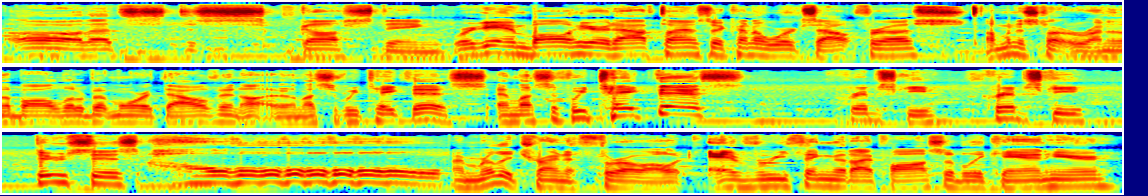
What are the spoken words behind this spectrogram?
Oh, that's disgusting. We're getting ball here at halftime, so it kind of works out for us. I'm going to start running the ball a little bit more with Dalvin. Uh unless if we take this. Unless if we take this. Kribsky. Kribsky. Deuces. Oh, I'm really trying to throw out everything that I possibly can here.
